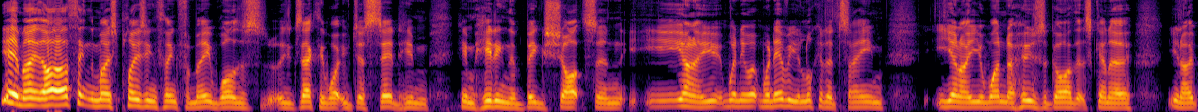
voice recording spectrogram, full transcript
Yeah, mate. I think the most pleasing thing for me was exactly what you've just said. Him, him hitting the big shots, and you know, when you, whenever you look at a team, you know, you wonder who's the guy that's going to, you know,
